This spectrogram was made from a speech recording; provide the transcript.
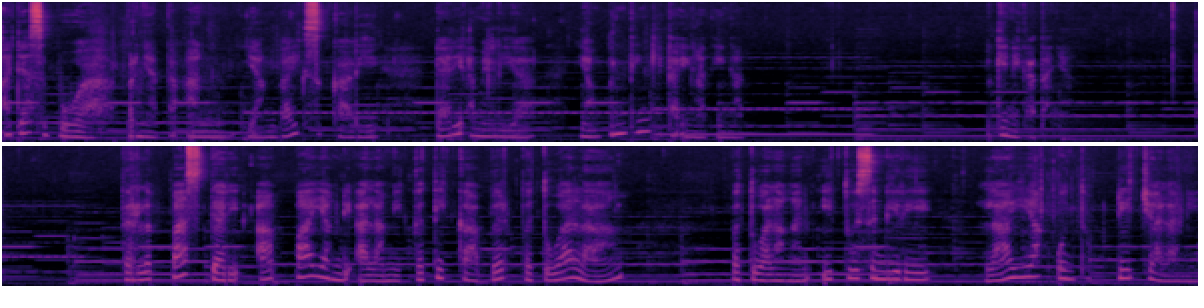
Ada sebuah pernyataan yang baik sekali dari Amelia yang penting kita ingat-ingat. Begini katanya. Terlepas dari apa yang dialami ketika berpetualang, petualangan itu sendiri layak untuk dijalani.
